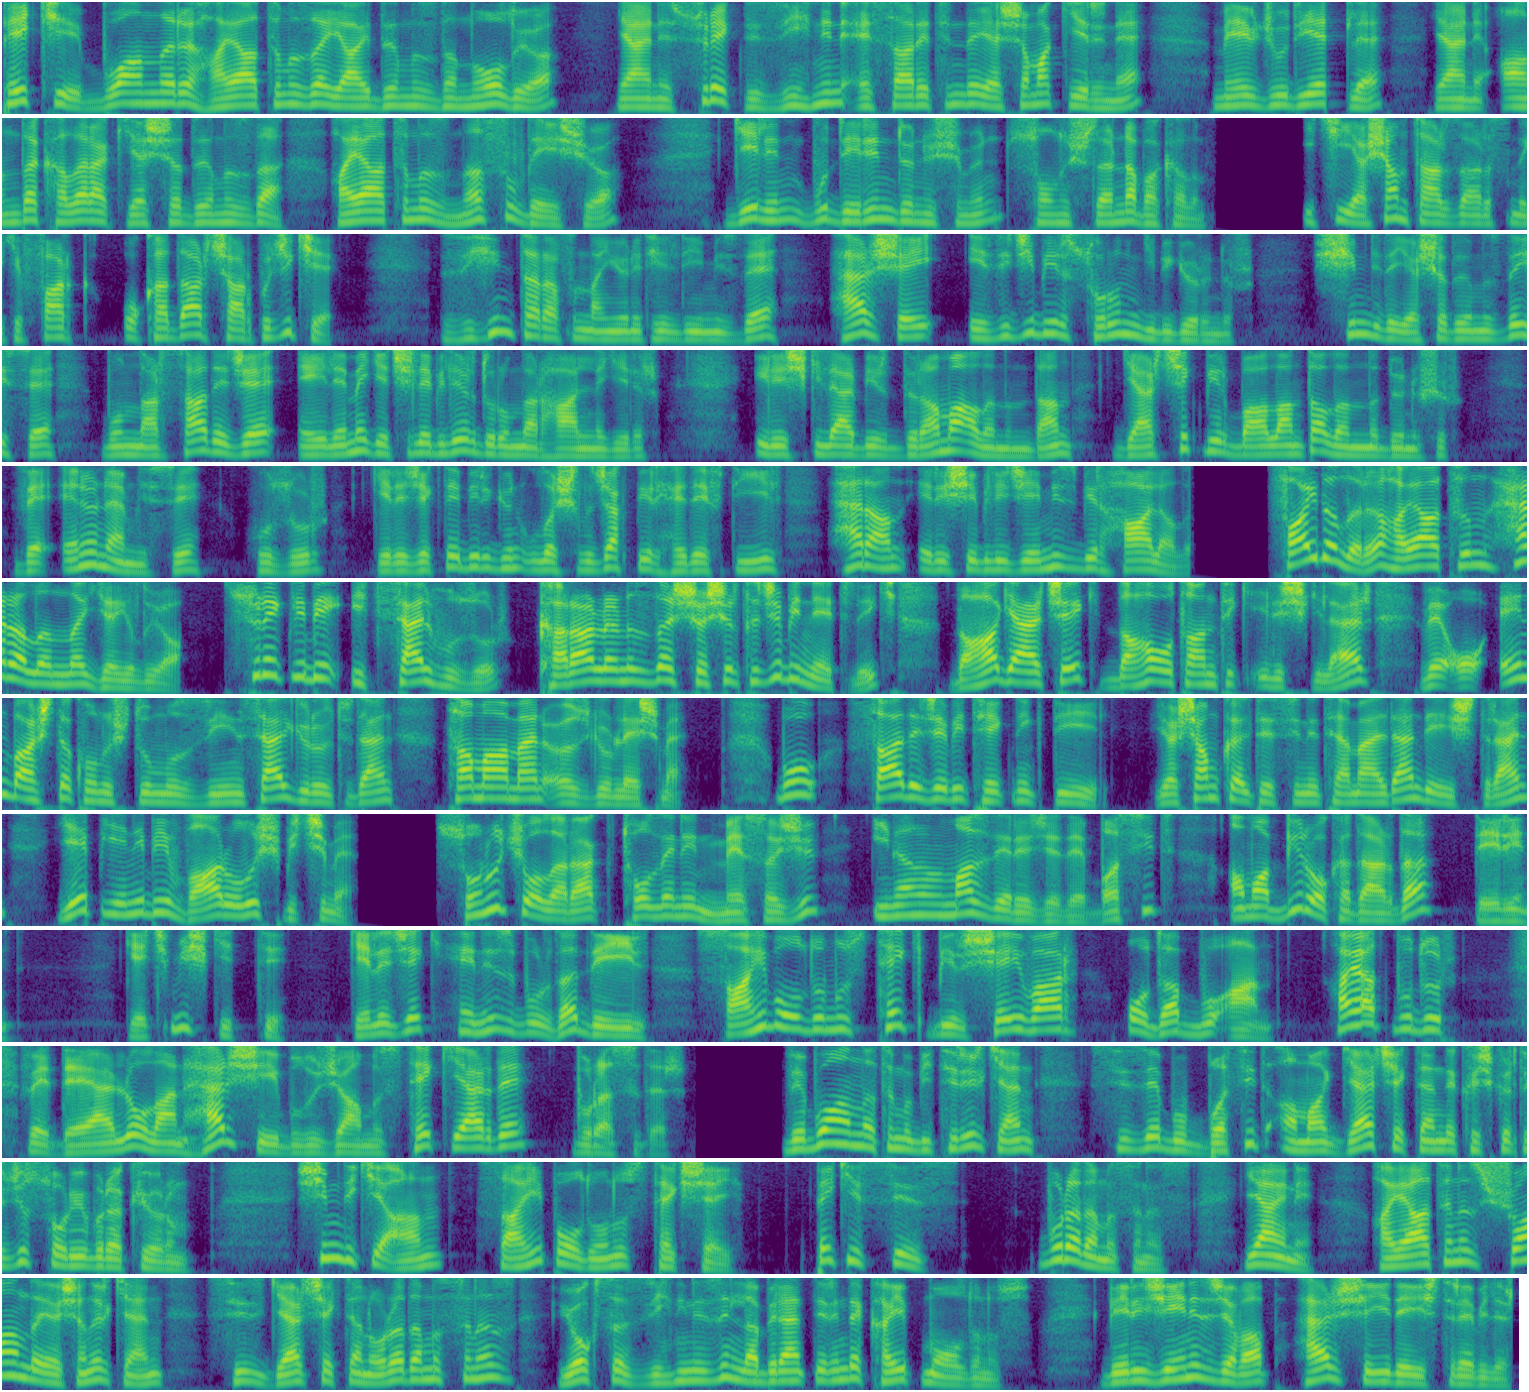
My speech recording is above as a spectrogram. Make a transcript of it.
Peki bu anları hayatımıza yaydığımızda ne oluyor? Yani sürekli zihnin esaretinde yaşamak yerine mevcudiyetle yani anda kalarak yaşadığımızda hayatımız nasıl değişiyor? Gelin bu derin dönüşümün sonuçlarına bakalım. İki yaşam tarzı arasındaki fark o kadar çarpıcı ki zihin tarafından yönetildiğimizde her şey ezici bir sorun gibi görünür. Şimdi de yaşadığımızda ise bunlar sadece eyleme geçilebilir durumlar haline gelir. İlişkiler bir drama alanından gerçek bir bağlantı alanına dönüşür. Ve en önemlisi huzur, gelecekte bir gün ulaşılacak bir hedef değil, her an erişebileceğimiz bir hal alır. Faydaları hayatın her alanına yayılıyor. Sürekli bir içsel huzur, kararlarınızda şaşırtıcı bir netlik, daha gerçek, daha otantik ilişkiler ve o en başta konuştuğumuz zihinsel gürültüden tamamen özgürleşme. Bu sadece bir teknik değil, yaşam kalitesini temelden değiştiren yepyeni bir varoluş biçimi. Sonuç olarak Tolle'nin mesajı inanılmaz derecede basit ama bir o kadar da derin. Geçmiş gitti. Gelecek henüz burada değil. Sahip olduğumuz tek bir şey var, o da bu an. Hayat budur. Ve değerli olan her şeyi bulacağımız tek yerde burasıdır. Ve bu anlatımı bitirirken size bu basit ama gerçekten de kışkırtıcı soruyu bırakıyorum. Şimdiki an sahip olduğunuz tek şey. Peki siz burada mısınız? Yani hayatınız şu anda yaşanırken siz gerçekten orada mısınız yoksa zihninizin labirentlerinde kayıp mı oldunuz? Vereceğiniz cevap her şeyi değiştirebilir.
